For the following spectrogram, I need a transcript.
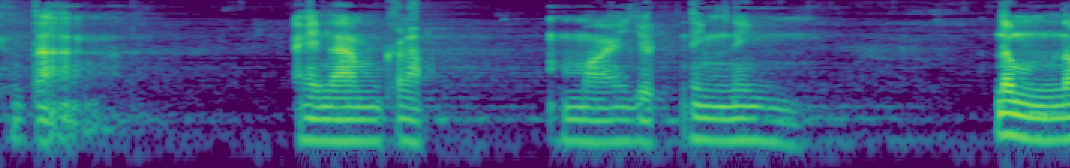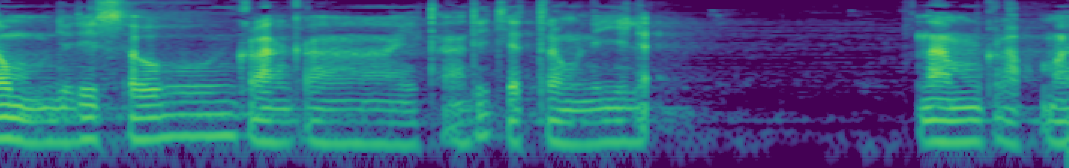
ต่าง ๆ ให้นำกลับมาหยุดนิ่ง ๆ นุ่ม ๆ อยู่ที่ศูนย์กลางกายฐานที่เจ็ดตรงนี้แหละนำกลับมา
